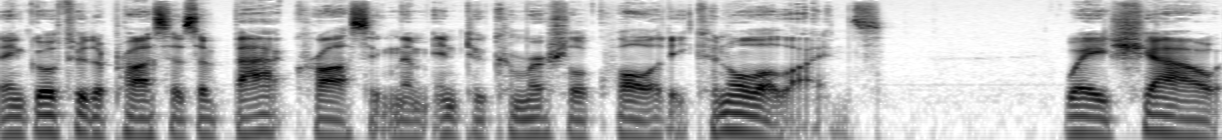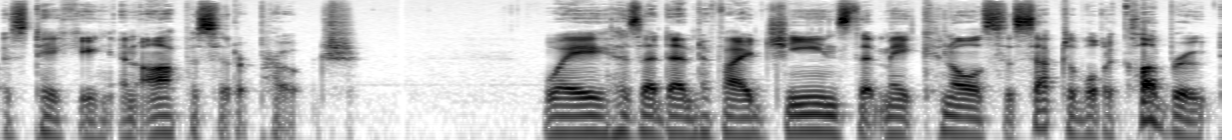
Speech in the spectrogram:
then go through the process of back crossing them into commercial quality canola lines. Wei Xiao is taking an opposite approach. Wei has identified genes that make canola susceptible to clubroot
